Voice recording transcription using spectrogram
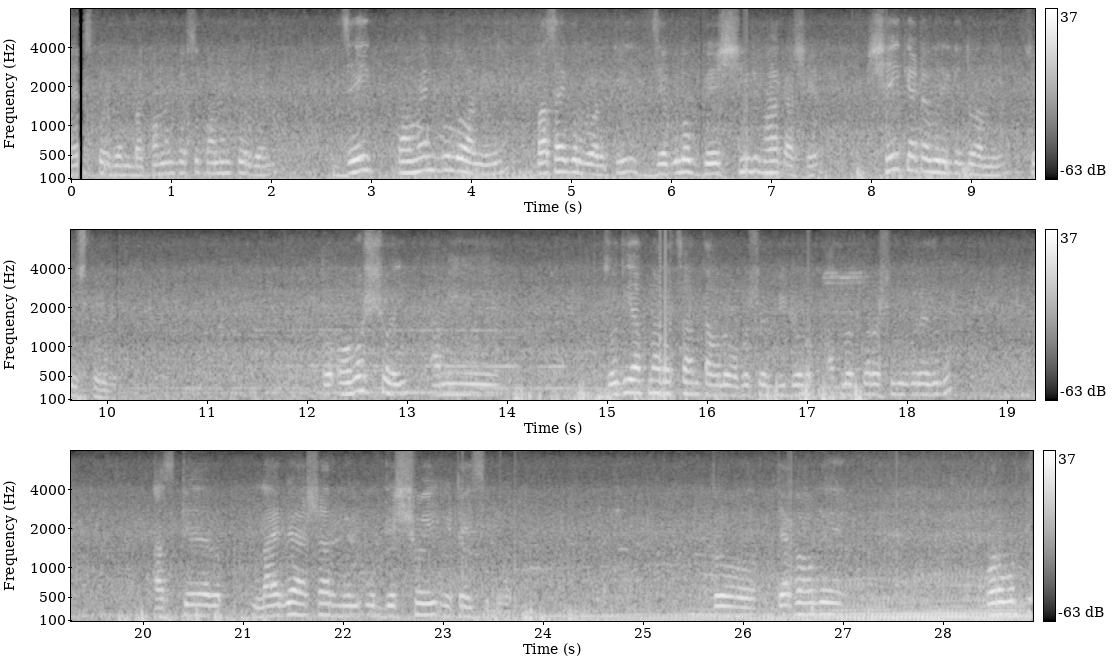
মেসেজ করবেন বা কমেন্ট বক্সে কমেন্ট করবেন, যেই কমেন্টগুলো আমি বাছাই করব আর কি, যেগুলো বেশিরভাগ আসে, সেই ক্যাটাগরি কিন্তু আমি চুজ করব। তো অবশ্যই আমি যদি আপনারা চান, তাহলে অবশ্যই ভিডিও আপলোড করা শুরু করে দেব। আজকের লাইভে আসার মূল উদ্দেশ্যই এটাই ছিল। তো দেখা হবে পরবর্তী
